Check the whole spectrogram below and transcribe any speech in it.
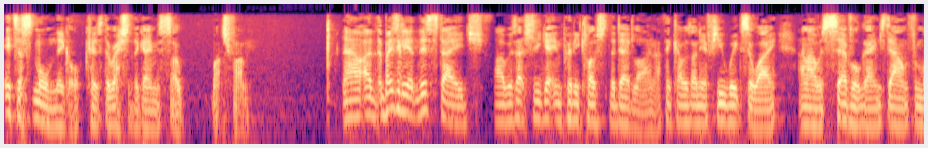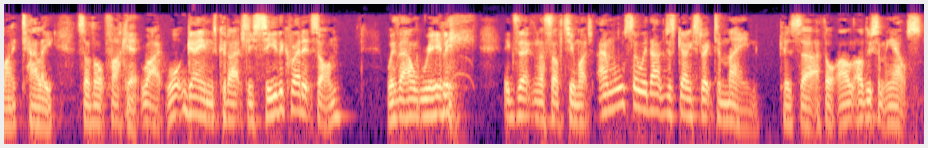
it's a small niggle because the rest of the game is so much fun. Now, basically at this stage, I was actually getting pretty close to the deadline. I think I was only a few weeks away, and I was several games down from my tally. So I thought, fuck it, right, what games could I actually see the credits on without really exerting myself too much, and also without just going straight to MAME? Because uh, I thought I'll, I'll do something else.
